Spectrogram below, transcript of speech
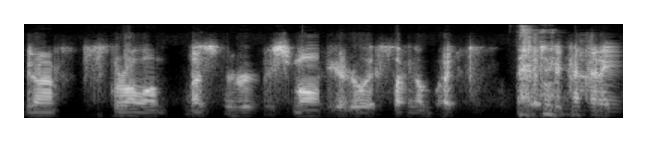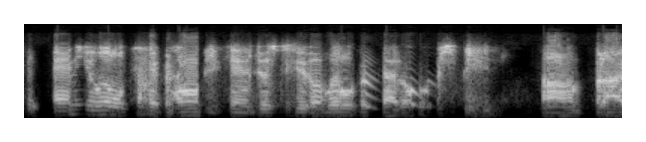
You don't have to throw them unless they're really small. You got to really fling them. But just to kind of get any little type of help you can just to get a little bit of that over speed. Um, but I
